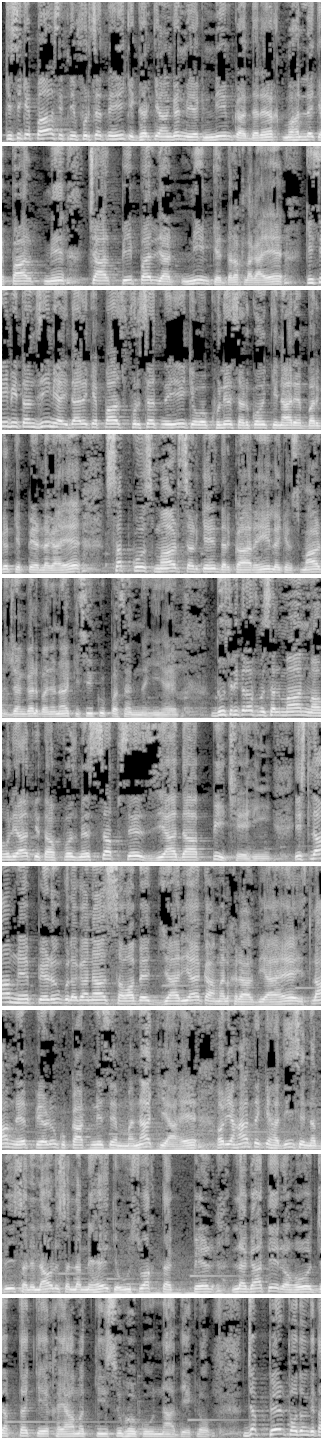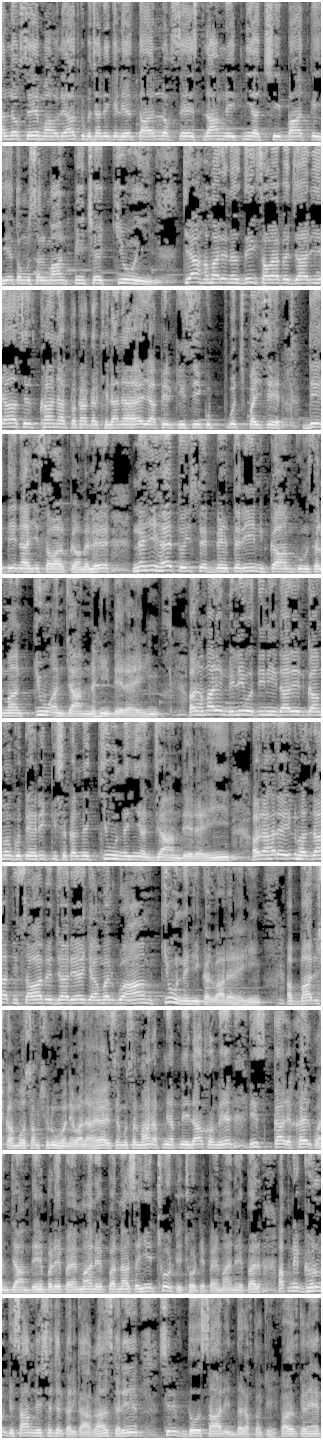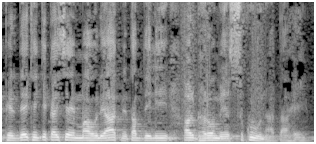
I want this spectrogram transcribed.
کسی کے پاس اتنی فرصت نہیں کہ گھر کے آنگن میں ایک نیم کا درخت محلے کے پارک میں چار پیپل یا نیم کے درخت لگائے۔ کسی بھی تنظیم یا ادارے کے پاس فرصت نہیں کہ وہ کھلے سڑکوں، کنارے برگد کے پیڑ لگائے۔ سب کو سمارٹ سڑکیں درکار ہیں، لیکن سمارٹ جنگل بنانا کسی کو پسند نہیں ہے۔ دوسری طرف مسلمان ماحولیات کے تحفظ میں سب سے زیادہ پیچھے ہیں۔ اسلام نے پیڑوں کو لگانا ثواب جاریہ کا عمل قرار دیا ہے۔ اسلام نے پیڑوں کو کاٹنے سے منع کیا ہے۔ اور یہاں تک کہ حدیث نبی صلی اللہ علیہ وسلم میں ہے کہ اس وقت تک پیڑ لگاتے رہو، جب تک کہ قیامت کی صبح کو نہ دیکھ لو۔ جب پیڑ پودوں کے تعلق سے، ماحولیات کو بچانے کے لیے تعلق سے اسلام نے اتنی اچھی بات کہی ہے تو مسلمان پیچھے کیوں ہی کیا ہمارے نزدیک ثواب جاریہ صرف کھانا پکا کر کھلانا ہے یا پھر کسی کو کچھ پیسے دے دینا ہی ثواب کا عمل ہے؟ نہیں ہے تو اس سے بہترین کام کو مسلمان کیوں انجام نہیں دے رہے ہیں؟ اور ہمارے ملی و دینی ادارے ان کاموں کو تحریک کی شکل میں کیوں نہیں انجام دے رہی؟ اور اہل علم حضرات اس ثواب جاریہ کے عمل کو عام کیوں نہیں کروا رہے ہیں اب بارش کا موسم شروع ہونے والا ہے، ایسے مسلمان اپنے اپنے علاقوں میں اس کار خیر کو انجام دیں۔ بڑے پیمانے پر، نہ صحیح، چھوٹے چھوٹے پیمانے پر اپنے گھروں کے سامنے شجر کاری کا آغاز کریں۔ صرف دو سال ان درختوں کی حفاظت کریں، پھر دیکھیں کہ کیسے ماحولیات میں تبدیلی اور گھروں میں سکون آتا ہے۔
